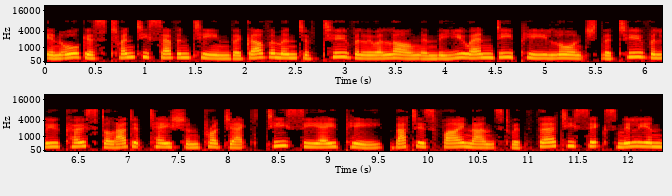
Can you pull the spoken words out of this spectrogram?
In August 2017, the government of Tuvalu along and the UNDP launched the Tuvalu Coastal Adaptation Project (TCAP) that is financed with $36 million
